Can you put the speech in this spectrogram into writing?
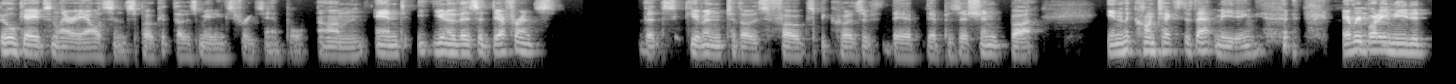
Bill Gates and Larry Ellison spoke at those meetings, for example. Um, and you know, there's a difference that's given to those folks because of their their position. But in the context of that meeting everybody mm-hmm. needed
